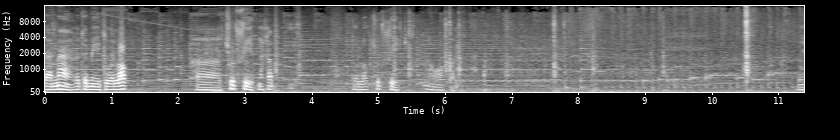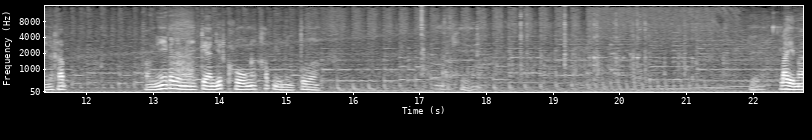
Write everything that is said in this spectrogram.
ด้านหน้าก็จะมีตัวล็อกอชุดฟีดนะครับ ตัวล็อกชุดฟีดเอาออกก่อนนี่นะครับ ฝั่งนี้ก็จะมีแกนยึดโครงนะครับอยู่หนึ่งตัวไล่มา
